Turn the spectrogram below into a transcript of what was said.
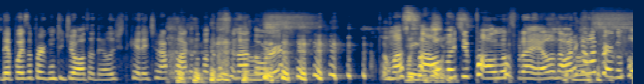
Depois da pergunta idiota dela de querer tirar a placa do patrocinador. Uma bom salva de palmas pra ela. Na hora que ela Nossa. perguntou,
